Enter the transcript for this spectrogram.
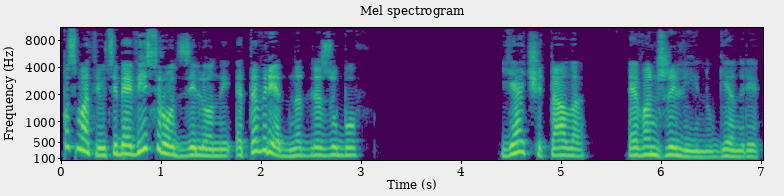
Посмотри, у тебя весь рот зеленый, это вредно для зубов». Я читала Эванжелину Генри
